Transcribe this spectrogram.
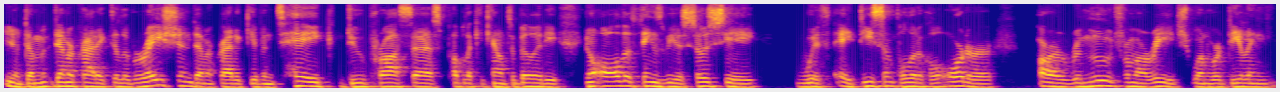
you know dem- democratic deliberation democratic give and take due process public accountability you know all the things we associate with a decent political order are removed from our reach when we're dealing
